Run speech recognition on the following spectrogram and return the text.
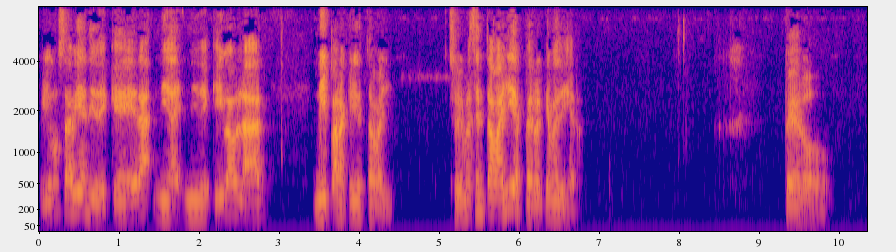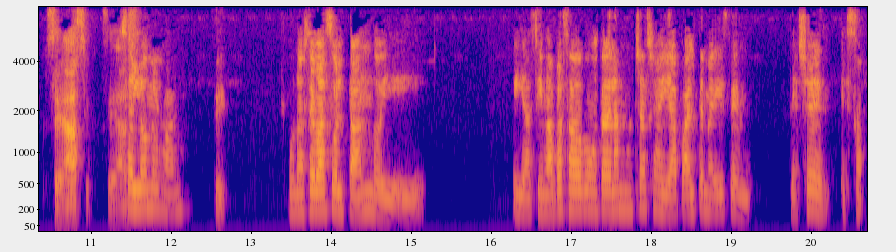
y yo no sabía ni de qué era, ni, ni de qué iba a hablar, ni para qué yo estaba allí. yo me sentaba allí y que me dijera. Pero se hace, se hace. es lo mejor. Sí. Uno se va soltando y, y así me ha pasado con otra de las muchachas y aparte me dicen, eso,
